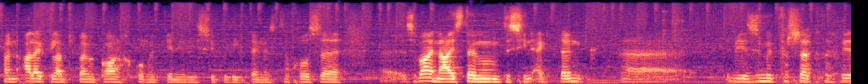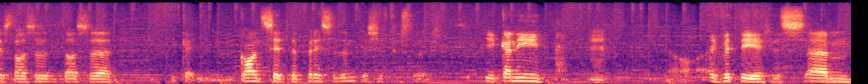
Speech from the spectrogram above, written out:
van alle klubs bymekaar gekom het teen hierdie Super League ding is nogal 'n uh, is baie nice ding om te sien. Ek dink uh mense moet versigtig wees. Daar's 'n daar's 'n you can't set the precedent as jy verstaan. Jy kan nie mm. ja, ek weet nie, dis ehm um,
